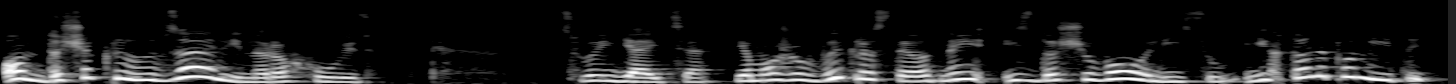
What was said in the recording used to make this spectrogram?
Он дощокрили взагалі не рахують. Свої яйця я можу викрасти одне із дощового лісу, ніхто не помітить.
